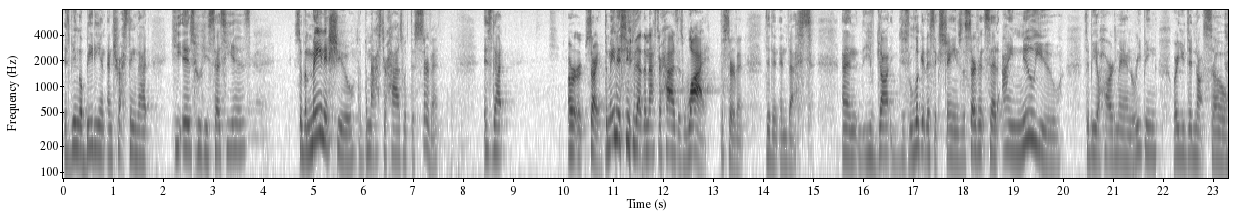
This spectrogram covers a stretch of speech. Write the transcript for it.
is being obedient and trusting that He is who He says He is. So, the main issue that the master has with this servant is that or sorry, the main issue that the master has is why the servant didn't invest. And you've got, just look at this exchange. The servant said, I knew you to be a hard man, reaping where you did not sow,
